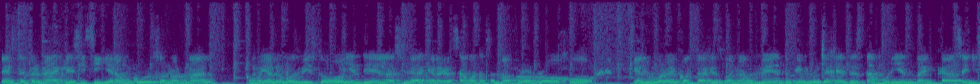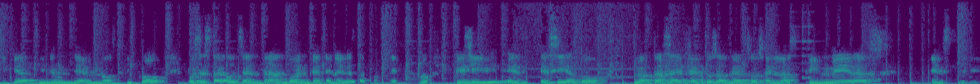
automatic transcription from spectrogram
esta enfermedad que si siguiera un curso normal, como ya lo hemos visto hoy en día en la ciudad, que regresamos a semáforo rojo, que el número de contagios va en aumento, que mucha gente está muriendo en casa y ni siquiera tiene un diagnóstico, pues se está concentrando en detener esta pandemia, ¿no? Que si es, es cierto, la tasa de efectos adversos en las primeras este,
